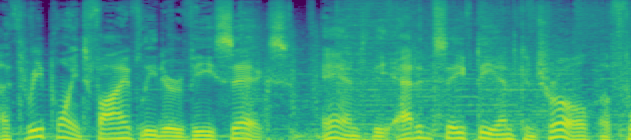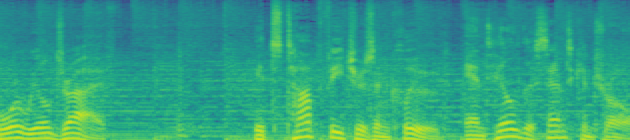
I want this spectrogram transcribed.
a 3.5-liter V6, and the added safety and control of four-wheel drive. Its top features include and hill descent control.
